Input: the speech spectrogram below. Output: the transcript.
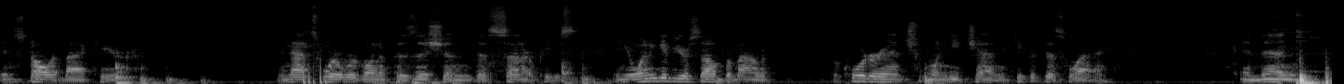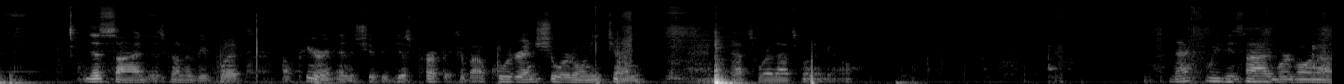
install it back here. And that's where we're going to position this centerpiece. And you want to give yourself about a, a quarter inch on each end to keep it this way. And then this side is going to be put up here and it should be just perfect about quarter inch short on each end that's where that's going to go next we decide we're going to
